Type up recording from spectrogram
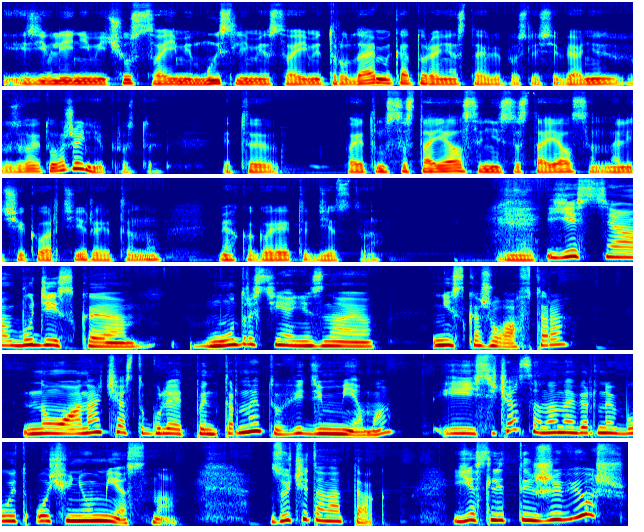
изъявлениями чувств, своими мыслями, своими трудами, которые они оставили после себя, они вызывают уважение просто. Это поэтому состоялся, не состоялся, наличие квартиры, это, ну, мягко говоря, это детство. Вот. Есть а, буддийская мудрость, я не знаю, не скажу автора, но она часто гуляет по интернету в виде мема. И сейчас она, наверное, будет очень уместна. Звучит она так. Если ты живешь,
